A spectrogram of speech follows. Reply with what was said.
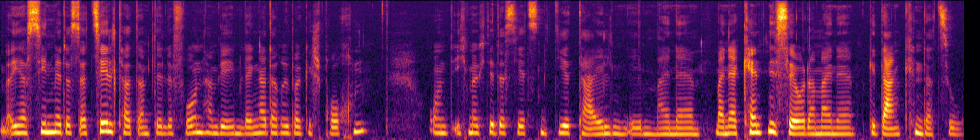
Yasin mir das erzählt hat am Telefon, haben wir eben länger darüber gesprochen. Und ich möchte das jetzt mit dir teilen, eben meine, meine Erkenntnisse oder meine Gedanken dazu.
